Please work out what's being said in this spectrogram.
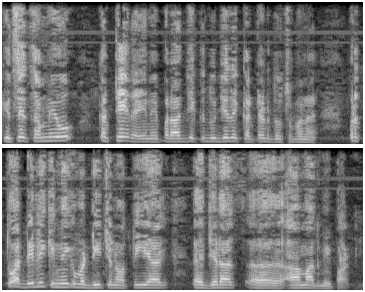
ਕਿਸੇ ਸਮੇਂ ਉਹ ਇਕੱਠੇ ਰਹੇ ਨੇ ਪਰ ਅੱਜ ਇੱਕ ਦੂਜੇ ਦੇ ਕੱਟੜ ਦੁਸ਼ਮਣ। ਪਰ ਤੁਹਾਡੇ ਲਈ ਕਿੰਨੀ ਕੁ ਵੱਡੀ ਚੁਣੌਤੀ ਹੈ ਜਿਹੜਾ ਅ, ਆਮ ਆਦਮੀ ਪਾਰਟੀ।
